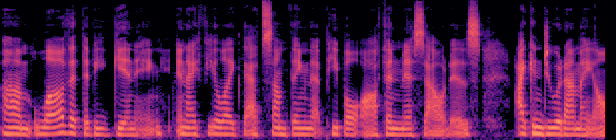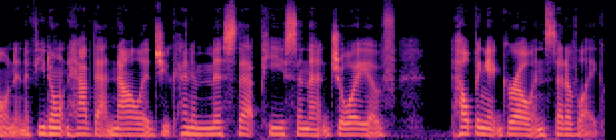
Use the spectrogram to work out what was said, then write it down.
um, love at the beginning. And I feel like that's something that people often miss out is I can do it on my own. And if you don't have that knowledge, you kind of miss that peace and that joy of helping it grow instead of like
